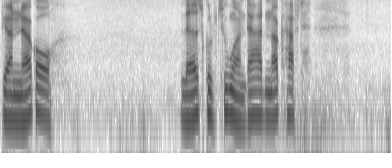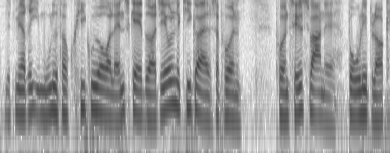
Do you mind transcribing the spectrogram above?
Bjørn Nørgaard lavede skulpturen. Der har den nok haft lidt mere rig mulighed for at kunne kigge ud over landskabet. Og djævlene kigger altså på en, på en tilsvarende boligblok.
